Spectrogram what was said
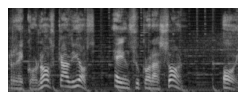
Reconozca a Dios en su corazón hoy.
